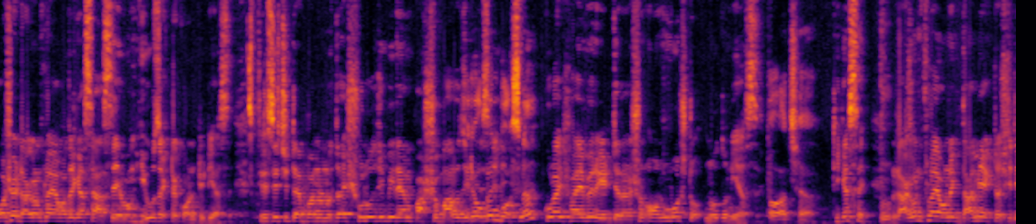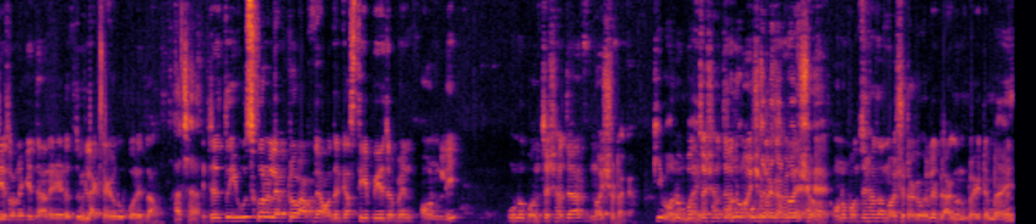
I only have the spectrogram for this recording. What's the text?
অবশ্যই ড্রাগন ফ্লাই আমাদের কাছে আছে এবং হিউজ একটা কোয়ান্টিটি আছে। থ্রি সিক্সটি ট্যাব বানানো যায় ষোলো জিবি র্যাম পাঁচশো বারো জিবি এটা ওপেন বক্স না? কোরাই ফাইভ এর এইট জেনারেশন অলমোস্ট নতুনই আছে। ও আচ্ছা। ঠিক আছে? ড্রাগন ফ্লাই অনেক দামি একটা সিরিজ অনেকে জানেন এটা দুই লাখ টাকার উপরে দাম। আচ্ছা। এটা যদি ইউজ করে ল্যাপটপ আপনি আমাদের কাছ থেকে পেয়ে যাবেন অনলি উনপঞ্চাশ হাজার নয়শো টাকা। কি বলেন ভাই? উনপঞ্চাশ হাজার নয়শো টাকা হলে হ্যাঁ উনপঞ্চাশ হাজার নয়শো টাকা হলে ড্রাগন ফ্লাইটা পাবেন।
